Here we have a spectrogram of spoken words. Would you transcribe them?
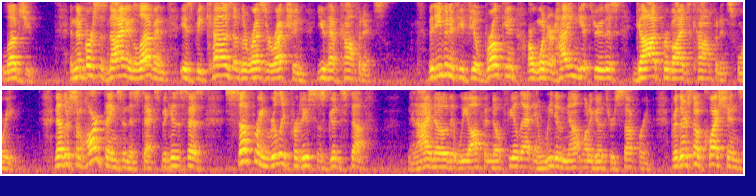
loves you. And then verses 9 and 11 is because of the resurrection, you have confidence. That even if you feel broken or wonder how you can get through this, God provides confidence for you. Now, there's some hard things in this text because it says, Suffering really produces good stuff. And I know that we often don't feel that and we do not want to go through suffering. But there's no questions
